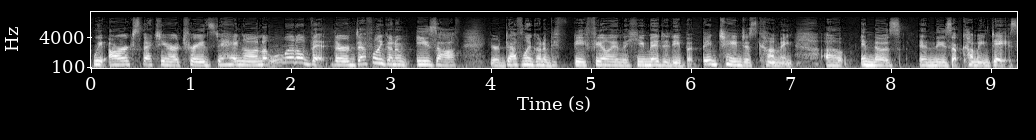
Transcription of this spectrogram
we are expecting our trades to hang on a little bit. They're definitely going to ease off. You're definitely going to be feeling the humidity, but big changes coming uh, in those in these upcoming days.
